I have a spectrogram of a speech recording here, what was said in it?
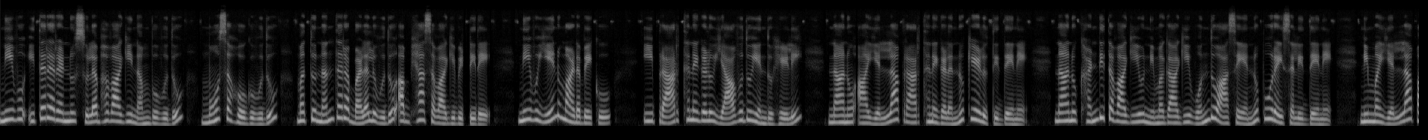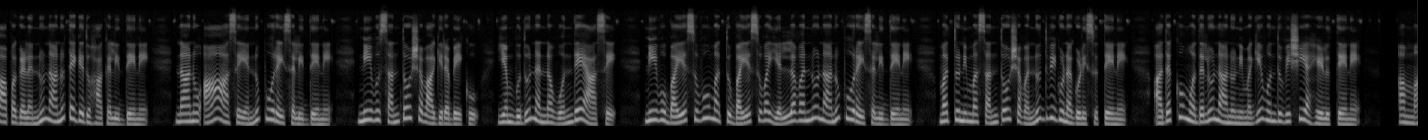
ನೀವು ಇತರರನ್ನು ಸುಲಭವಾಗಿ ನಂಬುವುದು, ಮೋಸ ಹೋಗುವುದು ಮತ್ತು ನಂತರ ಬಳಲುವುದು ಅಭ್ಯಾಸವಾಗಿಬಿಟ್ಟಿದೆ. ನೀವು ಏನು ಮಾಡಬೇಕು? ಈ ಪ್ರಾರ್ಥನೆಗಳು ಯಾವುದು ಎಂದು ಹೇಳಿ, ನಾನು ಆ ಎಲ್ಲಾ ಪ್ರಾರ್ಥನೆಗಳನ್ನು ಕೇಳುತ್ತಿದ್ದೇನೆ. ನಾನು ಖಂಡಿತವಾಗಿಯೂ ನಿಮಗಾಗಿ ಒಂದು ಆಸೆಯನ್ನು ಪೂರೈಸಲಿದ್ದೇನೆ. ನಿಮ್ಮ ಎಲ್ಲಾ ಪಾಪಗಳನ್ನು ನಾನು ತೆಗೆದುಹಾಕಲಿದ್ದೇನೆ. ನಾನು ಆ ಆಸೆಯನ್ನು ಪೂರೈಸಲಿದ್ದೇನೆ. ನೀವು ಸಂತೋಷವಾಗಿರಬೇಕು ಎಂಬುದು ನನ್ನ ಒಂದೇ ಆಸೆ. ನೀವು ಬಯಸುವು ಮತ್ತು ಬಯಸುವ ಎಲ್ಲವನ್ನೂ ನಾನು ಪೂರೈಸಲಿದ್ದೇನೆ ಮತ್ತು ನಿಮ್ಮ ಸಂತೋಷವನ್ನು ದ್ವಿಗುಣಗೊಳಿಸುತ್ತೇನೆ. ಅದಕ್ಕೂ ಮೊದಲು ನಾನು ನಿಮಗೆ ಒಂದು ವಿಷಯ ಹೇಳುತ್ತೇನೆ. ಅಮ್ಮ,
